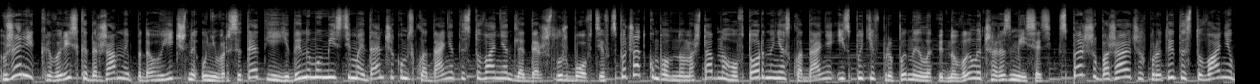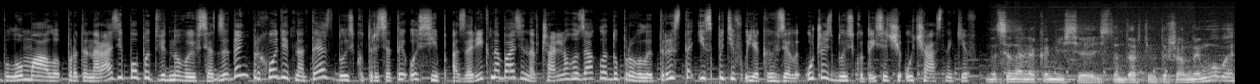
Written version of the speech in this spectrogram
Вже рік Криворізький державний педагогічний університет є єдиним у місті майданчиком складання тестування для держслужбовців. З початком повномасштабного вторгнення складання іспитів припинили, відновили через місяць. Спершу бажаючих пройти тестування було мало, проте наразі попит відновився. За день приходять на тест близько 30 осіб. А за рік на базі навчального закладу провели 300 іспитів, у яких взяли участь близько тисячі учасників. Національна комісія із стандартів державної мови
